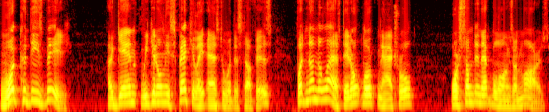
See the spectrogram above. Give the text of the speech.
What could these be? Again, we can only speculate as to what this stuff is, but nonetheless, they don't look natural or something that belongs on Mars.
